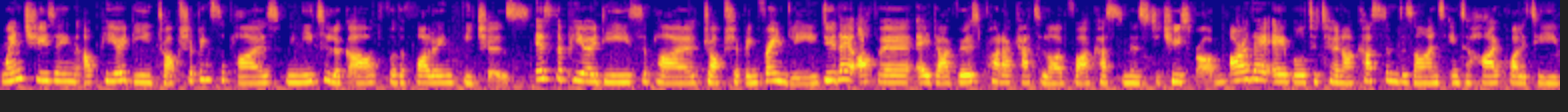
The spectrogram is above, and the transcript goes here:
When choosing our POD dropshipping suppliers, we need to look out for the following features. Is the POD supplier dropshipping friendly? Do they offer a diverse product catalog for our customers to choose from? Are they able to turn our custom designs into high quality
